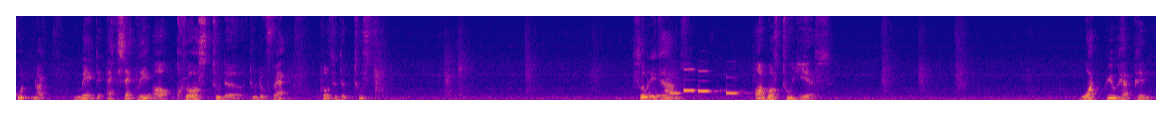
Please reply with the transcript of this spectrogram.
could not make the exactly or close to the to the fact, close to the truth. So many times, almost two years. What will happen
